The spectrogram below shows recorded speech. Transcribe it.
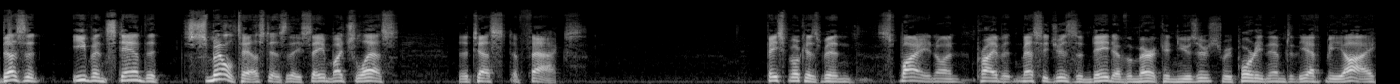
doesn't even stand the smell test, as they say, much less the test of facts. Facebook has been spying on private messages and data of American users, reporting them to the FBI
